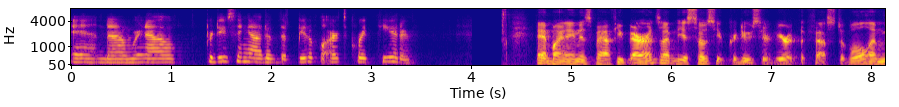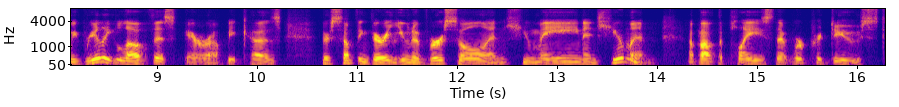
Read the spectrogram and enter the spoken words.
and uh, we're now producing out of the beautiful Arts Court Theatre. And my name is Matthew Behrens. I'm the associate producer here at the festival, and we really love this era because there's something very universal and humane and human about the plays that were produced,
